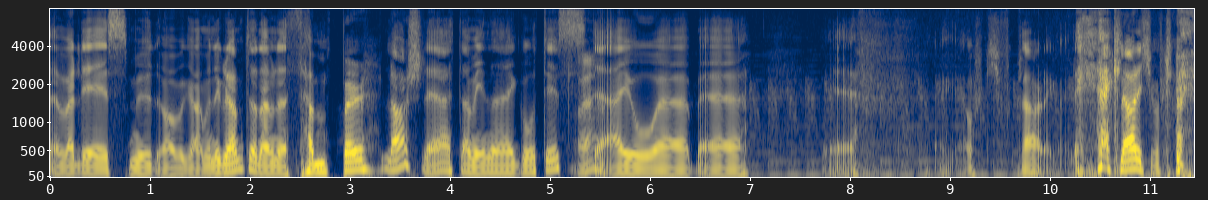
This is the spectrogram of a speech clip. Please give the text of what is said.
En veldig smooth overgang. Men du glemte å nevne Thumper, Lars. Det er et av mine godis. Oh, ja. Det er jo uh, eh, uh, Jeg orker ikke forklare det engang. jeg klarer ikke å forklare.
